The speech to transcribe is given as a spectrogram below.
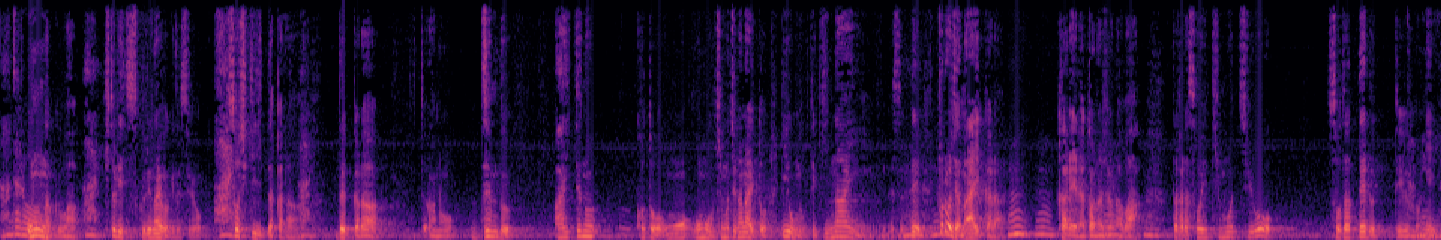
なんだろう。音楽ははい。一人で作れないわけですよ、はい。組織だから、はい。だからあの全部相手のことを思う気持ちがないといい音楽できないんです、でプロじゃないから、彼ら彼女らは、だからそういう気持ちを育てるっていうのに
